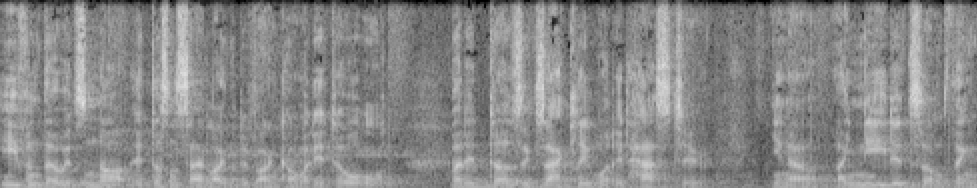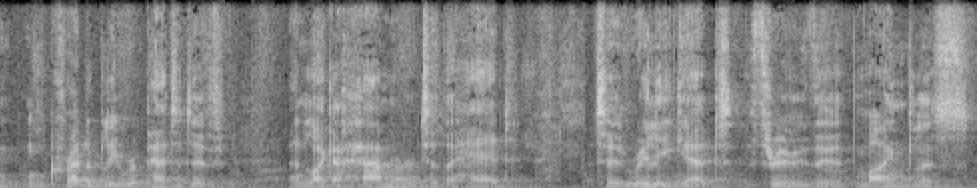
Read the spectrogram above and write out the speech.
even though it's not, it doesn't sound like the Divine Comedy at all, but it does exactly what it has to. You know, I needed something incredibly repetitive and like a hammer to the head to really get through the mindless,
